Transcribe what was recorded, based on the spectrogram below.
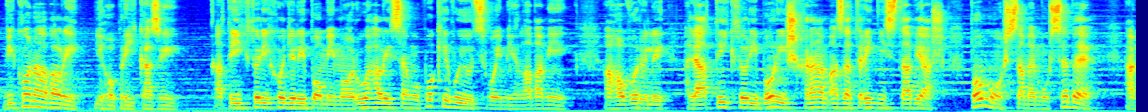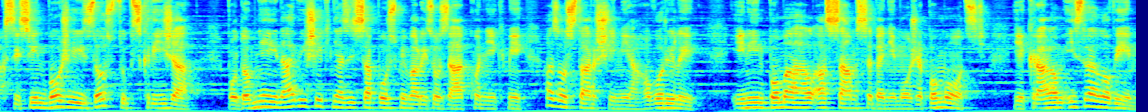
vykonávali jeho príkazy. A tí, ktorí chodili pomimo, rúhali sa mu pokyvujúc svojimi hlavami a hovorili, hľa ty, ktorý boríš chrám a za tri dni staviaš, pomôž samému sebe, ak si syn Boží, zostup z kríža. Podobne i najvyšší kňazi sa posmievali so zákonníkmi a so staršími a hovorili, iným pomáhal a sám sebe nemôže pomôcť. Je kráľom Izraelovým,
